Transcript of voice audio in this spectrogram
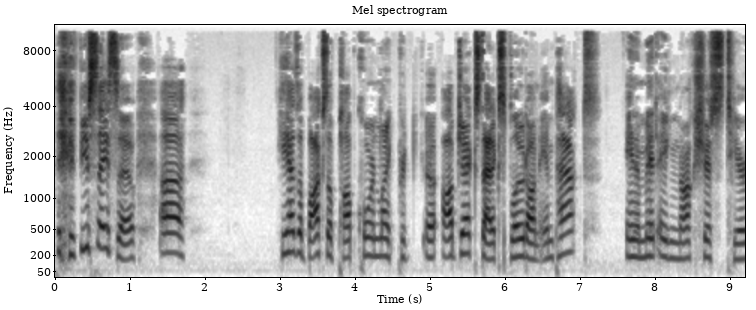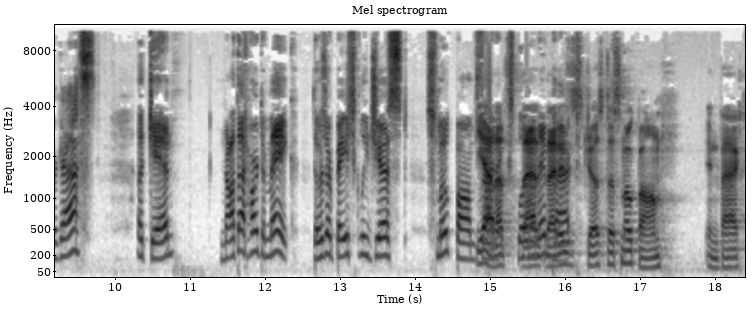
if you say so. Uh, he has a box of popcorn-like pro- uh, objects that explode on impact and emit a noxious tear gas. Again, not that hard to make. Those are basically just smoke bombs yeah, that that's explode on that, impact. that is just a smoke bomb. In fact,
